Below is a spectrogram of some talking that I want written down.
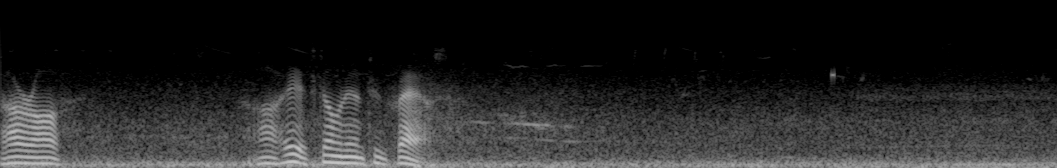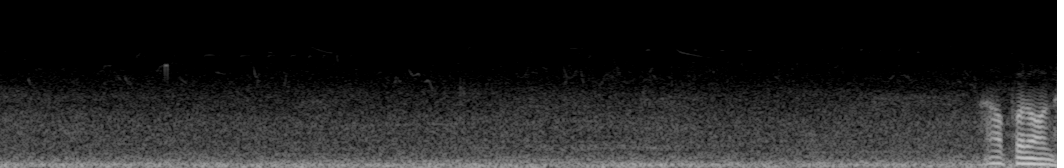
Power off. Oh, hey, it's coming in too fast. I'll put on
